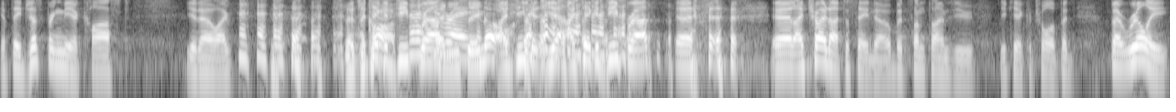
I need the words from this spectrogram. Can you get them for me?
If they just bring me a cost, you know, I, That's I take a deep breath. And you say no. I take a, yeah, I take a deep breath, and I try not to say no, but sometimes you, you can't control it. But, but really,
